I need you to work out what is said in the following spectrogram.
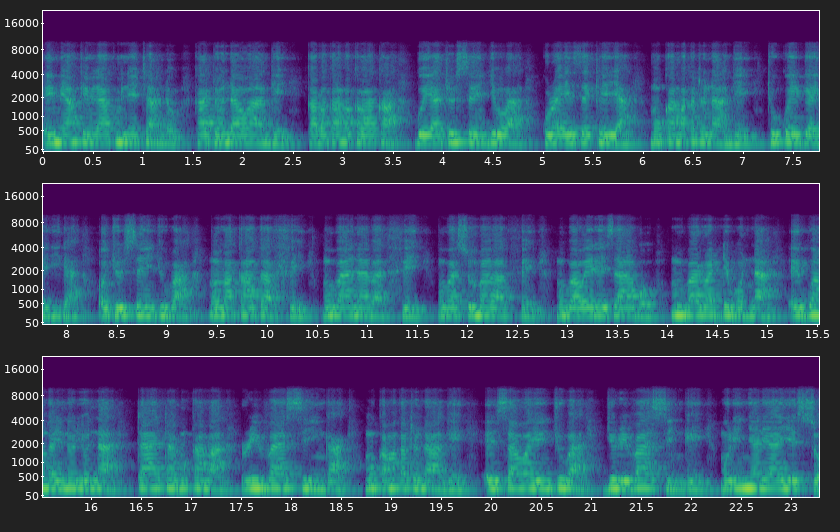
emyaka emirala kumi n'etaano. Katonda wange kabaka bakabaka gwe yakyusa enjuba ku lwa hezekiya mukama katonda wange tukwegayirira okyusa enjuba mu maka gaffe mu baana baffe mu basumba baffe mu baweereza bo mu balwadde bonna eggwanga lino lyonna. Taata mukama rivasinga mukama katonda wange essaawa y'enjuba girivasinge mu linnya lya yesu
